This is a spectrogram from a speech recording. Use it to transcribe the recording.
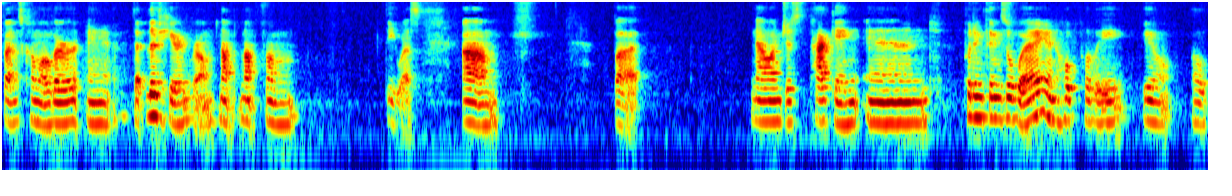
friends come over and that live here in Rome, not not from the U.S. Um, but now I'm just packing and putting things away, and hopefully, you know, I'll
